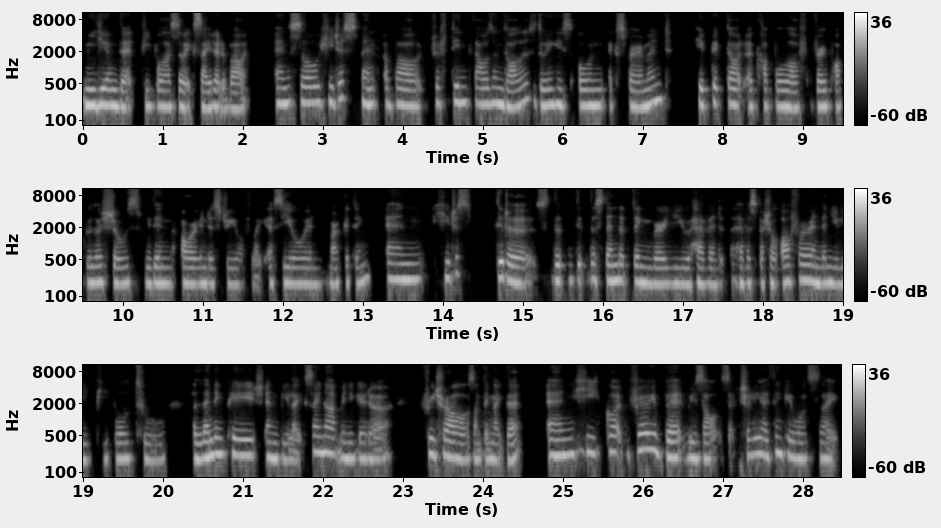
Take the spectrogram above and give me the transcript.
medium that people are so excited about? And so he just spent about $15,000 doing his own experiment. He picked out a couple of very popular shows within our industry of like SEO and marketing. And he just did a the, the standard thing where you have a, have a special offer and then you lead people to a landing page and be like sign up and you get a free trial or something like that. And he got very bad results. Actually i think it was like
